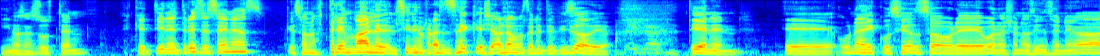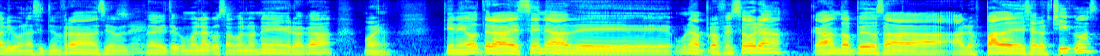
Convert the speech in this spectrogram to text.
y no se asusten, es que tiene tres escenas que son los tres males del cine francés que ya hablamos en este episodio. eso. Sí, claro. Tienen eh, una discusión sobre, bueno, yo nací en Senegal y vos naciste en Francia, Sí. ¿viste cómo es la cosa con lo negro acá? Bueno, tiene otra escena de una profesora cagando a pedos a, a los padres y a los chicos.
